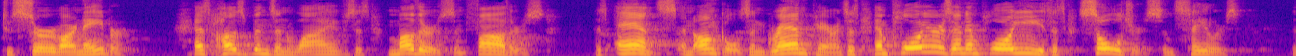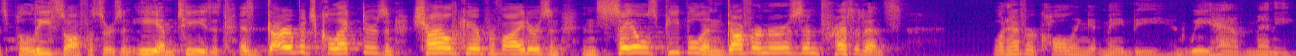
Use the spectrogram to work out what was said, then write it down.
to serve our neighbor as husbands and wives, as mothers and fathers, as aunts and uncles and grandparents, as employers and employees, as soldiers and sailors, as police officers and EMTs, as, as garbage collectors and child care providers and, and salespeople and governors and presidents. Whatever calling it may be, and we have many.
